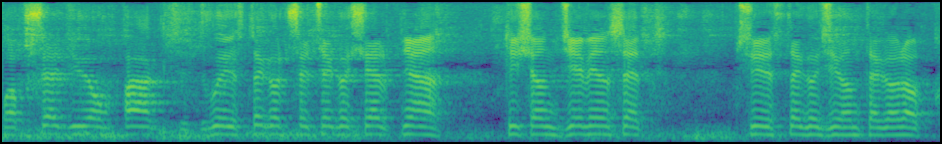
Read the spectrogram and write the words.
Poprzedził ją pakt z 23 sierpnia 1939 roku,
